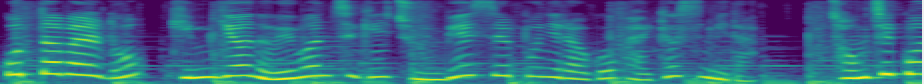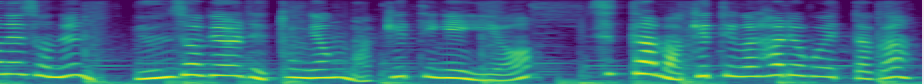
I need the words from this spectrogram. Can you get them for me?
꽃다발도 김기현 의원 측이 준비했을 뿐이라고 밝혔습니다. 정치권에서는 윤석열 대통령 마케팅에 이어 스타 마케팅을 하려고 했다가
